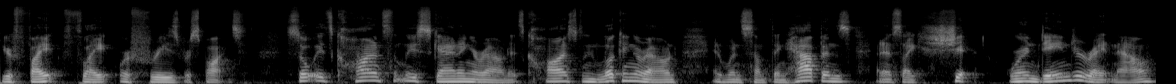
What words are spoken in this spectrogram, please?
your fight, flight, or freeze response. So it's constantly scanning around, it's constantly looking around, and when something happens and it's like, shit, we're in danger right now,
